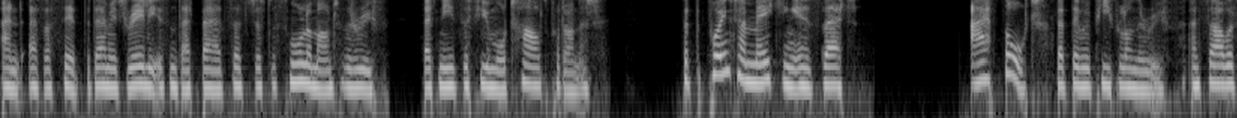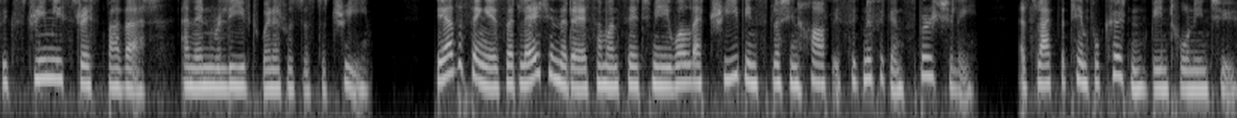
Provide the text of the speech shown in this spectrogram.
And as I said, the damage really isn't that bad. So it's just a small amount of the roof that needs a few more tiles put on it. But the point I'm making is that I thought that there were people on the roof. And so I was extremely stressed by that and then relieved when it was just a tree. The other thing is that late in the day, someone said to me, well, that tree being split in half is significant spiritually. It's like the temple curtain being torn in two.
